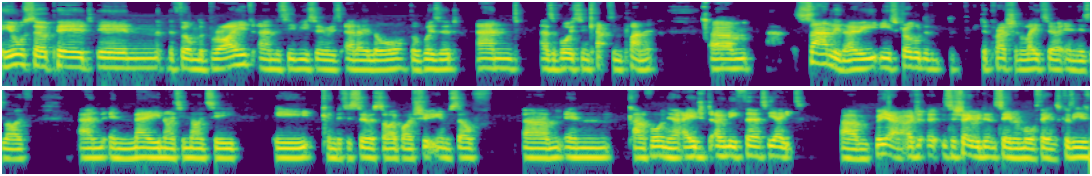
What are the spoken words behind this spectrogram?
He also appeared in the film The Bride and the TV series LA Law, The Wizard, and as a voice in Captain Planet. Um, sadly, though, he, he struggled with depression later in his life, and in May 1990, he committed suicide by shooting himself um, in California, aged only 38. Um, but yeah, it's a shame we didn't see him in more things because he's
